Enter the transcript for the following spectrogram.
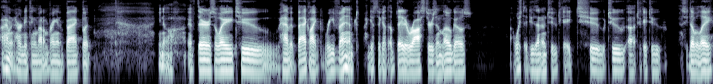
I haven't heard anything about them bringing it back, but you know, if there's a way to have it back like revamped, I guess they got the updated rosters and logos. I wish they do that on 2K2, 2, uh, 2K2 NCAA.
